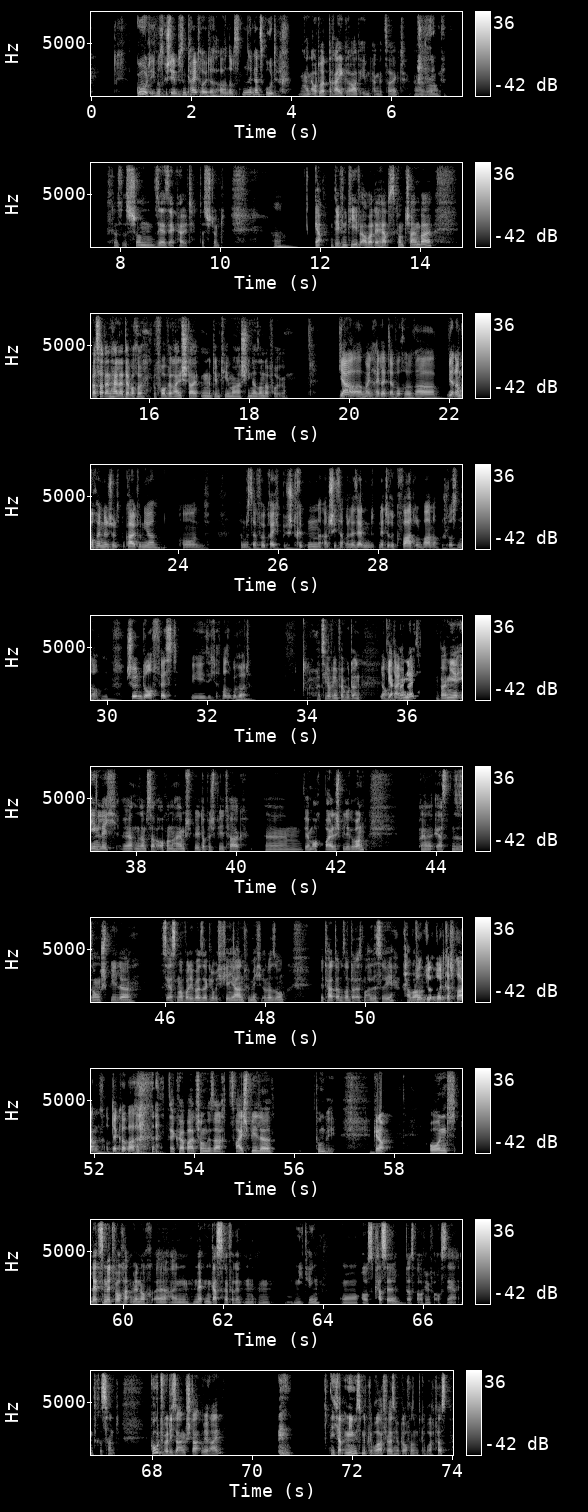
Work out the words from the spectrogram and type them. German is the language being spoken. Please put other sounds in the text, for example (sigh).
Gut, ich muss gestehen, ein bisschen kalt heute, aber ansonsten (laughs) ganz gut. Mein Auto hat drei Grad eben angezeigt. Also, (laughs) das ist schon sehr, sehr kalt. Das stimmt. Ah. Ja, definitiv, aber der Herbst kommt scheinbar. Was war dein Highlight der Woche, bevor wir reinsteigen mit dem Thema China-Sonderfolge? Ja, mein Highlight der Woche war, wir hatten am Wochenende ein schönes Pokalturnier und haben das erfolgreich bestritten. Anschließend hatten wir eine sehr nette Rückfahrt und waren noch geschlossen auf einem schönen Dorffest, wie sich das mal so gehört. Hört sich auf jeden Fall gut an. Ja, ja, dein bei, Highlight? Mir, bei mir ähnlich. Wir hatten Samstag auch ein Heimspiel, Doppelspieltag. Ähm, wir haben auch beide Spiele gewonnen äh, ersten Saisonspiele. Das erste Mal Volleyball seit, glaube ich, vier Jahren für mich oder so. Mir tat am Sonntag erstmal alles weh. Aber wollte gerade fragen, ob der Körper. (laughs) der Körper hat schon gesagt, zwei Spiele tun weh. Genau. Und letzten Mittwoch hatten wir noch äh, einen netten Gastreferenten im Meeting uh, aus Kassel. Das war auf jeden Fall auch sehr interessant. Gut, würde ich sagen, starten wir rein. Ich habe Memes mitgebracht. Ich weiß nicht, ob du auch was mitgebracht hast.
